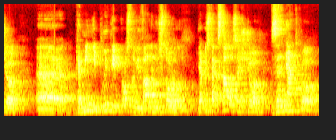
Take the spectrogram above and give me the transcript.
що е, камінні плити просто відвалені в сторону. Якось так сталося, що зернятко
